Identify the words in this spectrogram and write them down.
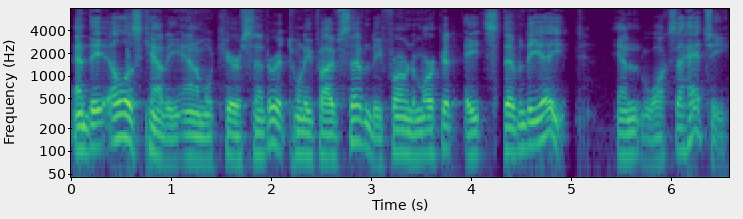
and the Ellis County Animal Care Center at 2570 Farm to Market 878 in Waxahachie.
